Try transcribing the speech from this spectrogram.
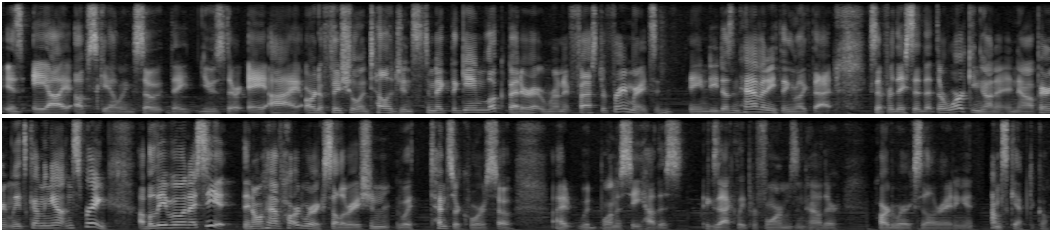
is AI upscaling. So they use their AI, artificial intelligence, to make the game look better and run at faster frame rates. And AMD doesn't have anything like that, except for they said that they're working on it. And now apparently it's coming out in spring. I'll believe it when I see it. They don't have hardware acceleration with Tensor cores, so I would want to see how this exactly performs and how they're hardware accelerating it. I'm skeptical.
